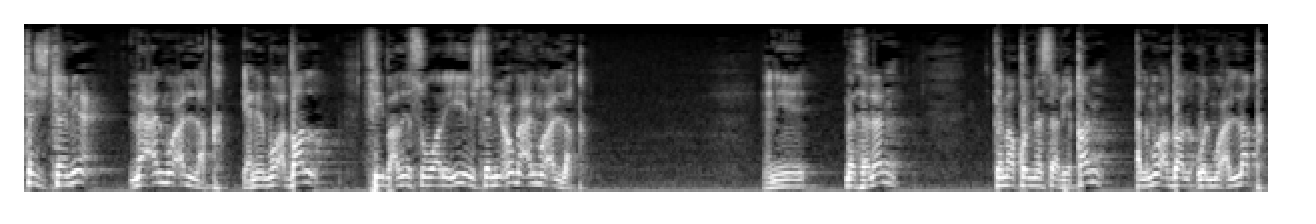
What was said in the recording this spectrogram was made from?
تجتمع مع المعلق. يعني المعضل في بعض صوره يجتمع مع المعلق. يعني مثلا كما قلنا سابقا المعضل والمعلق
